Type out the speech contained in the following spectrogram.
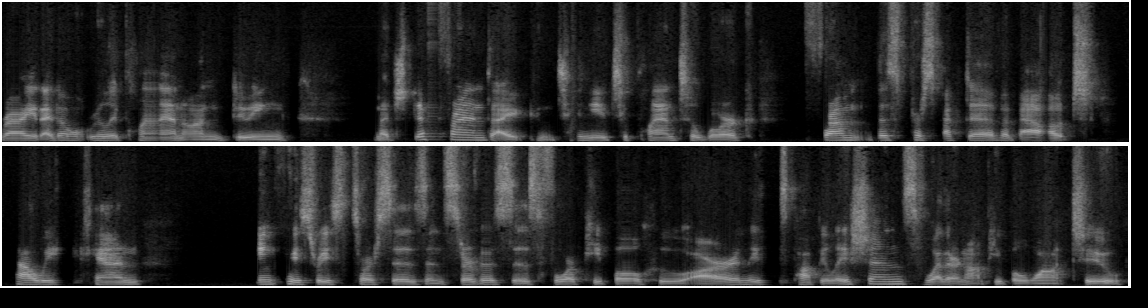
right? I don't really plan on doing much different. I continue to plan to work from this perspective about how we can increase resources and services for people who are in these populations. Whether or not people want to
